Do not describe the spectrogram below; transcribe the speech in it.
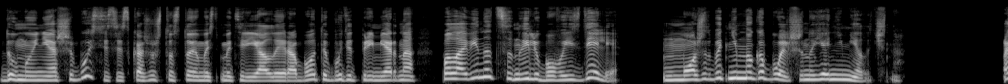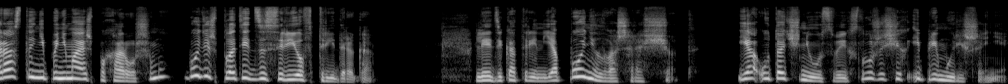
Думаю, не ошибусь, если скажу, что стоимость материала и работы будет примерно половина цены любого изделия. Может быть, немного больше, но я не мелочна. Раз ты не понимаешь по-хорошему, будешь платить за сырье втридорога. Леди Катрин, я понял ваш расчёт. Я уточню у своих служащих и приму решение.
